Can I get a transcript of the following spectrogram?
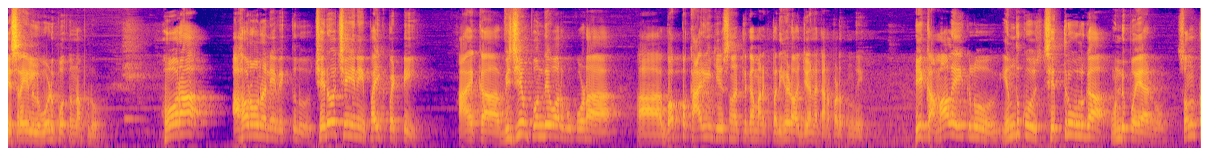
ఇస్రాయేలు ఓడిపోతున్నప్పుడు హోరా అహరోన్ అనే వ్యక్తులు చెరోచేయిని పైకి పెట్టి ఆ యొక్క విజయం పొందే వరకు కూడా ఆ గొప్ప కార్యం చేసినట్లుగా మనకు పదిహేడో అధ్యాయంలో కనపడుతుంది. ఈ కమాలయకులు ఎందుకు శత్రువులుగా ఉండిపోయారు? సొంత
